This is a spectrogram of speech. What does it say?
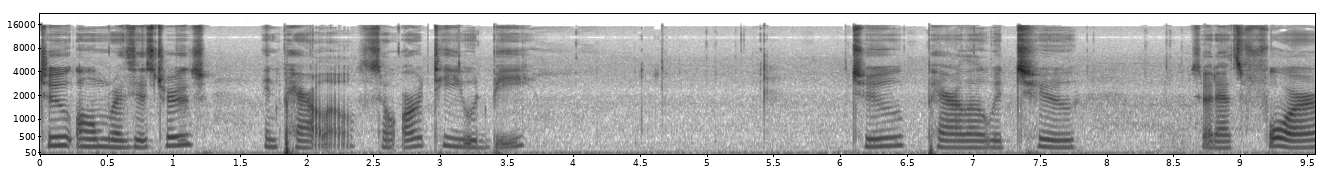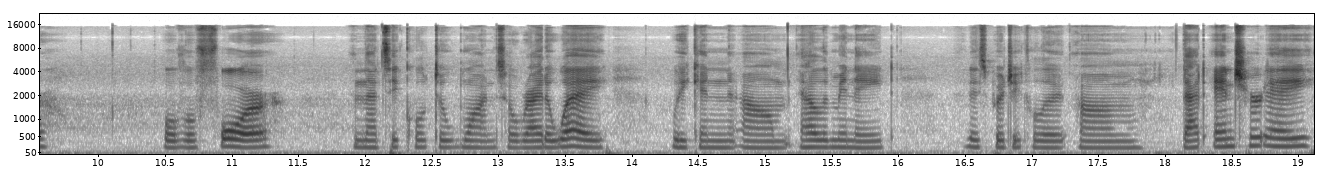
2 ohm resistors in parallel. So RT would be 2 parallel with 2. So that's 4 over 4 and that's equal to 1. So right away we can um, eliminate this particular um, that answer A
